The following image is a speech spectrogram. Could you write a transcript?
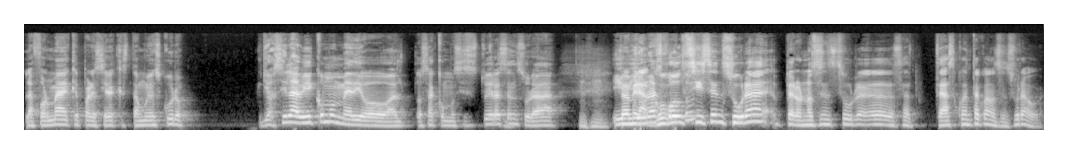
la forma de que pareciera que está muy oscuro. Yo sí la vi como medio, al- o sea, como si estuviera censurada. Y pero mira, unas Google fotos- sí censura, pero no censura. O sea, te das cuenta cuando censura, güey.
